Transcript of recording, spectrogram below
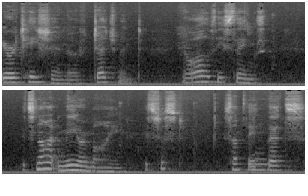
irritation, of judgment you know, all of these things. It's not me or mine. It's just something that's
